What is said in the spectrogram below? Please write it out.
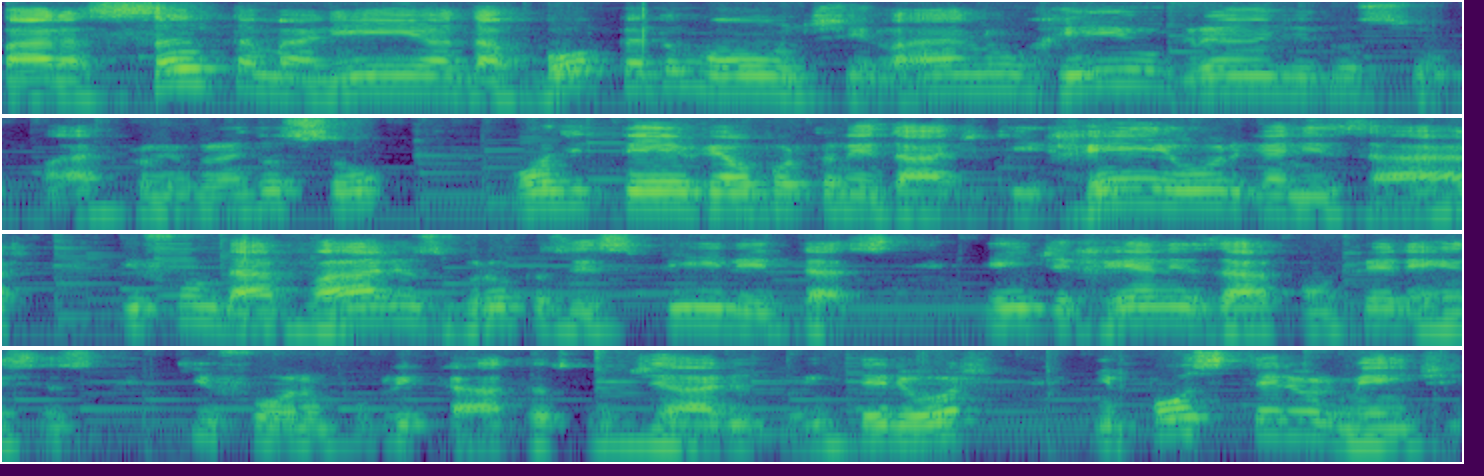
para Santa Maria da Boca do Monte, lá no Rio Grande do Sul. Vai para o Rio Grande do Sul, onde teve a oportunidade de reorganizar e fundar vários grupos espíritas e de realizar conferências que foram publicadas no Diário do Interior e posteriormente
